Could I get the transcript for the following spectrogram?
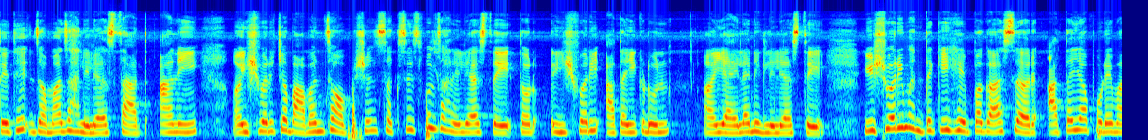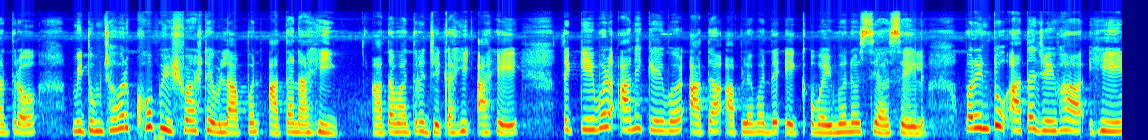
तेथे जमा झालेले असतात आणि ईश्वरीच्या बाबांचं ऑपरेशन सक्सेसफुल झालेले असते तर ईश्वरी आता इकडून यायला निघलेली असते. ईश्वरी म्हणते की हे बघा सर आता यापुढे मात्र मी तुमच्यावर खूप विश्वास ठेवला पण आता नाही. आता मात्र जे काही आहे ते केवळ आणि केवळ आता आपल्यामध्ये एक वैमनस्य असेल. परंतु आता जेव्हा ही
